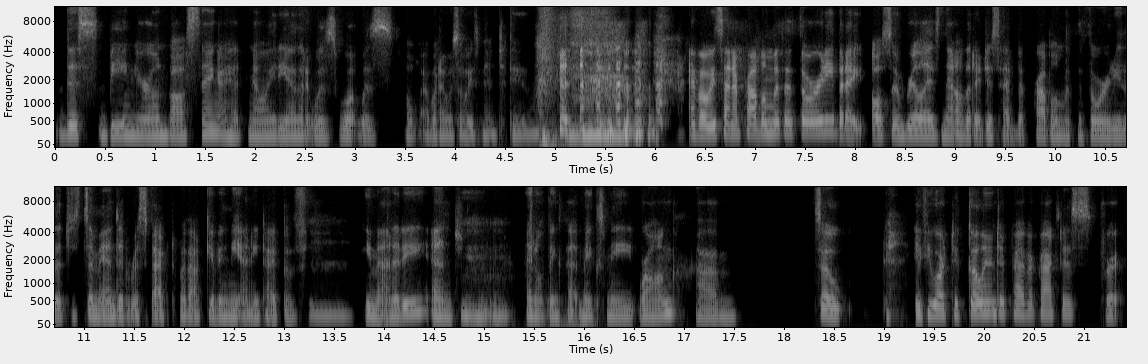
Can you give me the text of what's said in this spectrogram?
this being your own boss thing i had no idea that it was what was what i was always meant to do i've always had a problem with authority but i also realize now that i just had the problem with authority that just demanded respect without giving me any type of mm. humanity and mm-hmm. i don't think that makes me wrong um, so if you are to go into private practice for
